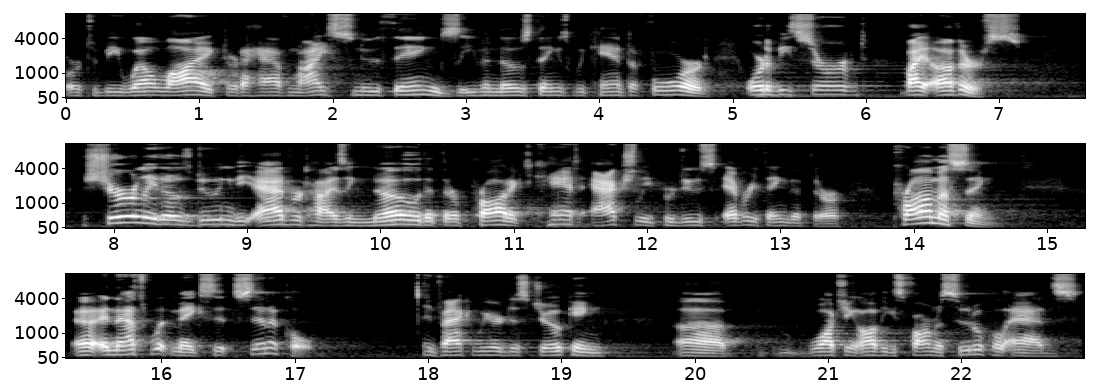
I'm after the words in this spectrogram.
or to be well liked or to have nice new things, even those things we can't afford, or to be served by others. Surely those doing the advertising know that their product can't actually produce everything that they're promising. Uh, and that's what makes it cynical. In fact, we were just joking uh, watching all these pharmaceutical ads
